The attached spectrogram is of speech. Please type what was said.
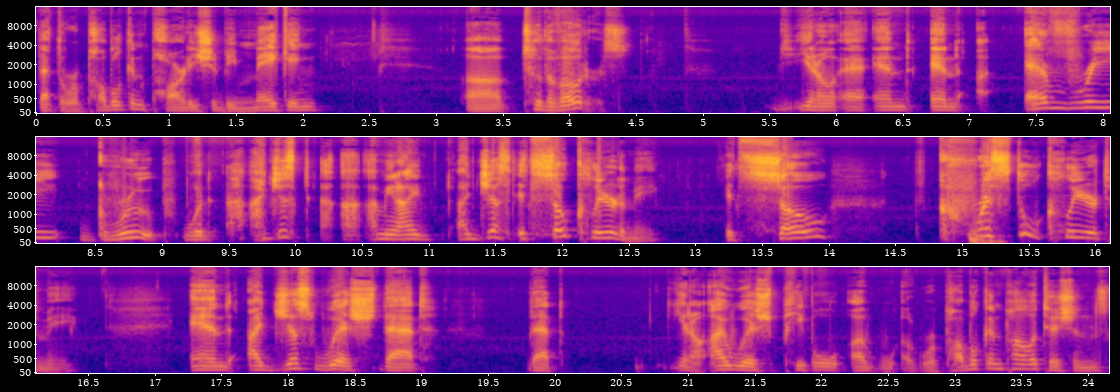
that the Republican Party should be making uh, to the voters. You know, and and every group would. I just, I mean, I, I just, it's so clear to me. It's so crystal clear to me, and I just wish that that you know, I wish people, uh, Republican politicians,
